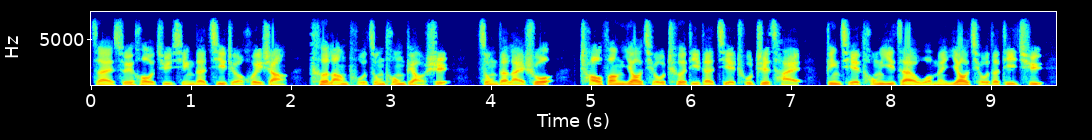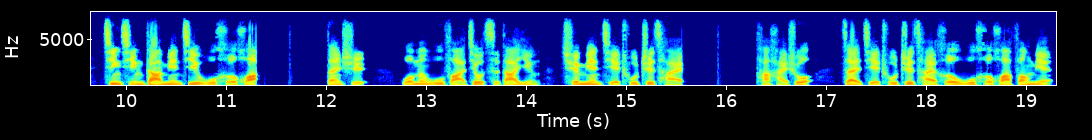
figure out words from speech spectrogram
在随后举行的记者会上，特朗普总统表示，总的来说，朝方要求彻底的解除制裁，并且同意在我们要求的地区。进行大面积无核化，但是我们无法就此答应全面解除制裁。他还说，在解除制裁和无核化方面，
